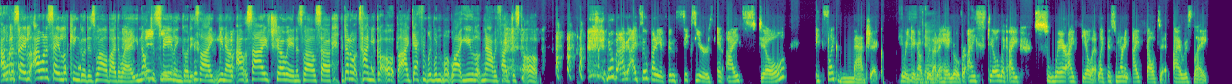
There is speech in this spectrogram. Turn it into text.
I want to say, I want to say looking good as well, by the way, not Thank just you. feeling good. It's like, you know, outside showing as well. So I don't know what time you got up, but I definitely wouldn't look like you look now if I just got up. no, but I, it's so funny. It's been six years and I still, it's like magic waking up without a hangover. I still, like, I swear I feel it. Like this morning, I felt it. I was like,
